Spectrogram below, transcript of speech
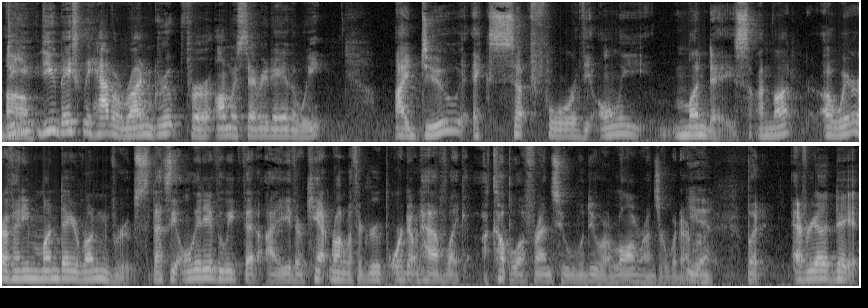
Do Um, you do you basically have a run group for almost every day of the week? I do, except for the only Mondays. I'm not aware of any Monday run groups. That's the only day of the week that I either can't run with a group or don't have like a couple of friends who will do our long runs or whatever. Yeah. But every other day,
